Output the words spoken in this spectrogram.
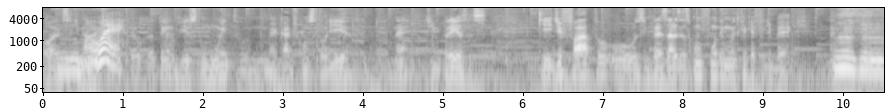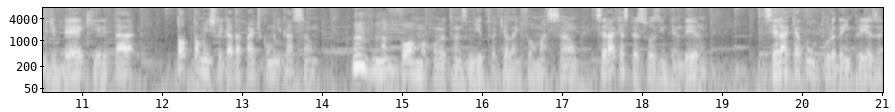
Olha, não é. Eu, eu, tenho visto muito no mercado de consultoria, né, de empresas, que de fato os empresários eles confundem muito o que é feedback. Né? Uhum. Feedback ele está totalmente ligado à parte de comunicação. Uhum. A forma como eu transmito aquela informação. Será que as pessoas entenderam? Será que a cultura da empresa,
